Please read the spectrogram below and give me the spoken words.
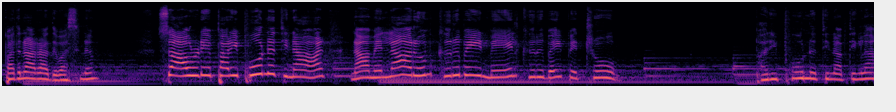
பதினாறாவது வசனம். ஸோ அவருடைய பரிபூர்ணத்தினால் நாம் எல்லாரும் கிருபையின் மேல் கிருபை பெற்றோம். பரிபூர்ணத்தின் பார்த்தீங்களா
